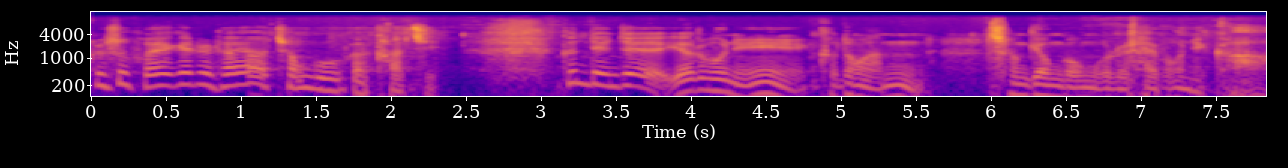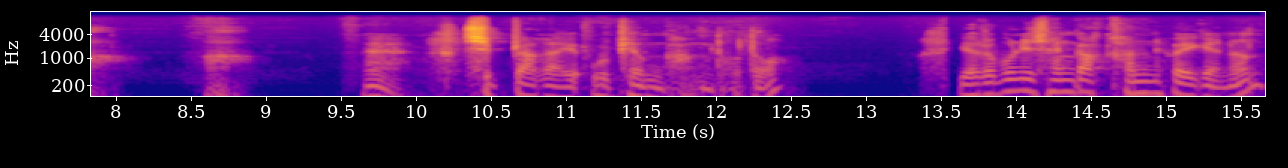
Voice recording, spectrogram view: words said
응. 그래서 회개를 해야 천국을 가지. 근데 이제 여러분이 그동안 성경 공부를 해보니까, 아, 네, 십자가의 우편 강도도 여러분이 생각한 회개는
